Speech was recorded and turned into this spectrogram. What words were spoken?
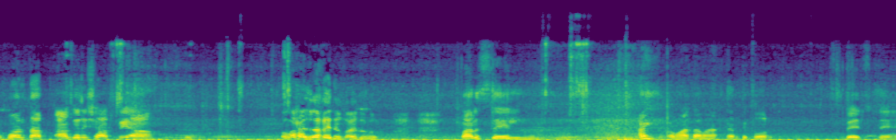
Abo, ang tap, aga ni Shopee ah. Oh, ang laki ng ano. Parcel. Ay, oo nga, tama. 34. 20.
